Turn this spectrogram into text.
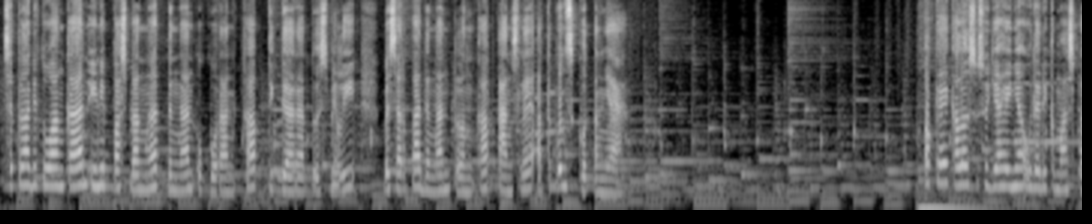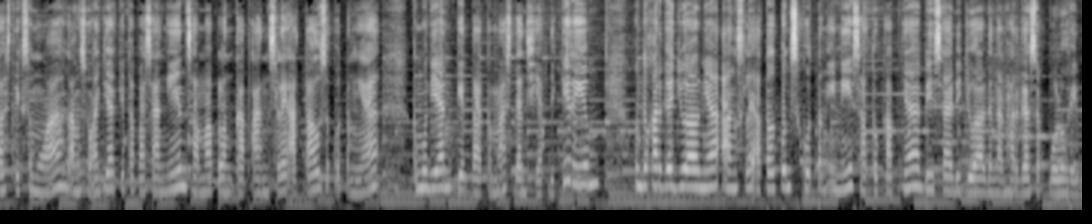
Setelah dituangkan, ini pas banget dengan ukuran cup 300 ml beserta dengan pelengkap angsle ataupun sekutengnya. Oke, kalau susu jahenya udah dikemas plastik semua, langsung aja kita pasangin sama pelengkap angsle atau sekutengnya. Kemudian kita kemas dan siap dikirim. Untuk harga jualnya angsle ataupun sekuteng ini satu cupnya bisa dijual dengan harga Rp10.000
